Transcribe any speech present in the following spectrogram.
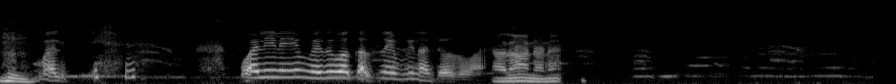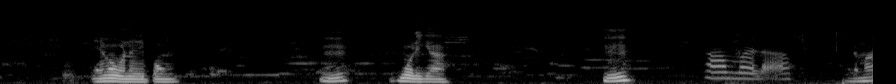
ம் வலிக்கு வலியிலையும் மெதுவா கஷ்டம் எப்படி நான் சொல்லுவேன்? அதான் நான். என்னம்மா பண்ணுது இப்போ? ம்? வலிக்கா? ம்? ஆமாடா. என்னம்மா?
